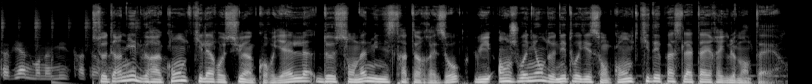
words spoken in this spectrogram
Ça vient de mon administrateur. Ce dernier lui raconte qu'il a reçu un courriel de son administrateur réseau, lui enjoignant de nettoyer son compte qui dépasse la taille réglementaire.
